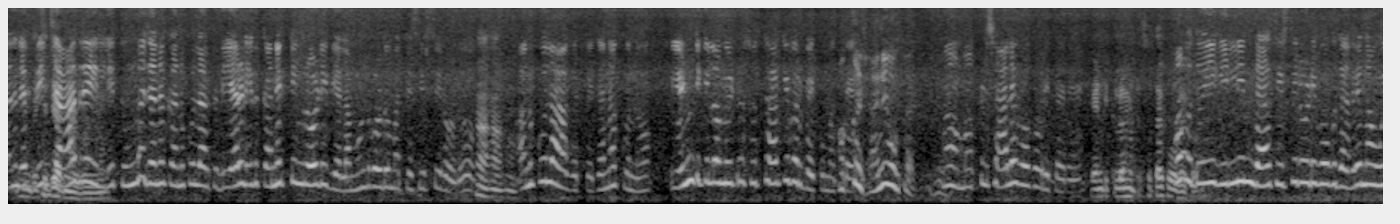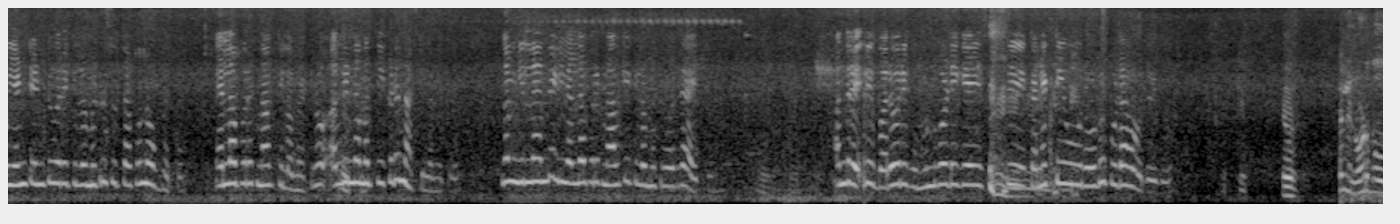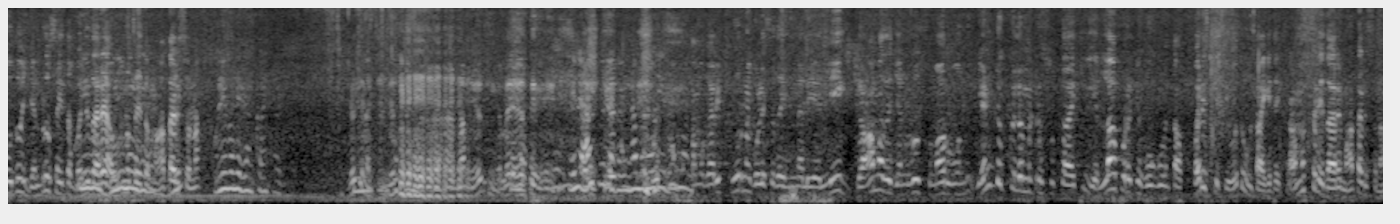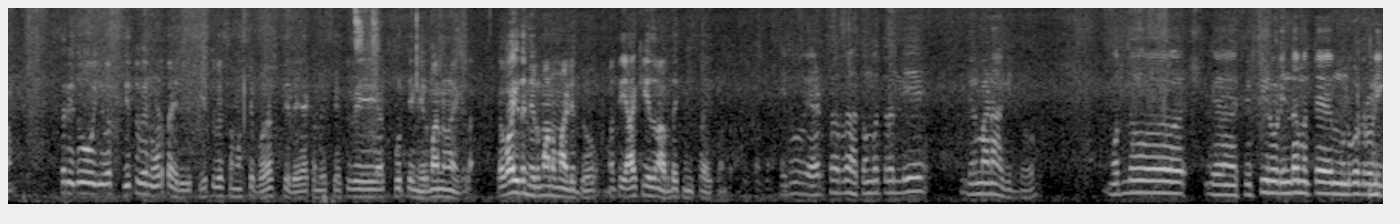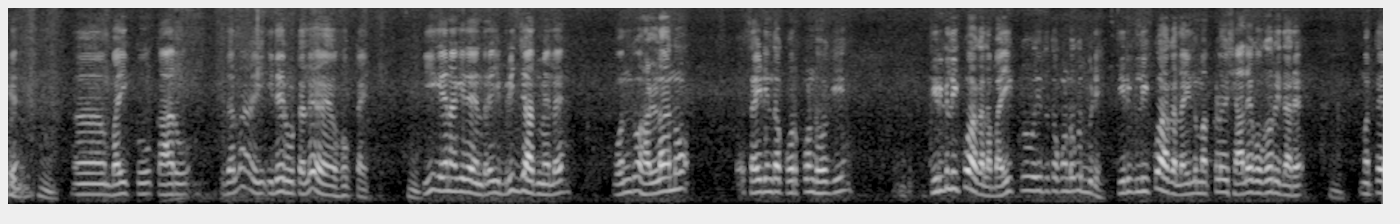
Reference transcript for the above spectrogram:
ಅಂದ್ರೆ ಬ್ರಿಡ್ಜ್ ಆದ್ರೆ ಇಲ್ಲಿ ತುಂಬಾ ಜನಕ್ಕೆ ಅನುಕೂಲ ಆಗ್ತದೆ. ಎರಡು ಇದು ಕನೆಕ್ಟಿಂಗ್ ರೋಡ್ ಇದೆಯಲ್ಲ ಮುಂಡ್ಗೋಡು ಮತ್ತೆ ಸಿರ್ಸಿ ರೋಡು ಹಾ ಹಾ ಹಾ. ಅನುಕೂಲ ಆಗುತ್ತೆ ಜನಕ್ಕೂ ಎಂಟು ಕಿಲೋಮೀಟರ್ ಸುತ್ತ ಹಾಕಿ ಬರ್ಬೇಕು ಮತ್ತೆ. ಹಾ ಮಕ್ಕಳು ಶಾಲೆಗೆ ಹೋಗೋರಿದ್ದಾರೆ ಎಂಟು ಕಿಲೋಮೀಟರ್ ಸುತ್ತಕ್ಕೆ ಹೌದು ಈಗ ಇಲ್ಲಿಂದ ಸಿರ್ಸಿ ರೋಡಿಗೆ ಹೋಗೋದಾದ್ರೆ ನಾವು ಎಂಟು ಎಂಟೂವರೆ ಕಿಲೋಮೀಟರ್ ಸುತ್ತಾಕೊಂಡು ಹೋಗ್ಬೇಕು. ಯಲ್ಲಾಪುರಕ್ಕೆ ನಾಲ್ಕು ಕಿಲೋಮೀಟರ್ ಅಲ್ಲಿಂದ ಮತ್ತೆ ಈ ಕಡೆ ನಾಲ್ಕು ಕಿಲೋಮೀಟ್ರು ನಮ್ಗಿಲ್ಲ ಅಂದ್ರೆ ಇಲ್ಲಿ ಯಲ್ಲಾಪುರಕ್ಕೆ ನಾಲ್ಕೇ ಕಿಲೋಮೀಟರ್ ಹೋದ್ರೆ ಆಯ್ತು. ಅಂದ್ರೆ ಇಲ್ಲಿ ಬರೋರಿಗೂ ಮುಂಡ್ಗೋಡಿಗೆ ಕನೆಕ್ಟಿವ್ ರೋಡು ಕೂಡ ಹೌದು ಇದು. ಇಲ್ಲಿ ನೋಡಬಹುದು ಜನರು ಸಹಿತ ಬಂದಿದ್ದಾರೆ ಅವ್ರನ್ನ ಸಹಿತ ಮಾತಾಡಿಸೋಣ. ಕಾಮಗಾರಿ ಪೂರ್ಣಗೊಳಿಸಿದ ಹಿನ್ನೆಲೆಯಲ್ಲಿ ಗ್ರಾಮದ ಜನರು ಸುಮಾರು ಒಂದು ಎಂಟು ಕಿಲೋಮೀಟರ್ ಸುತ್ತ ಹಾಕಿ ಯಲ್ಲಾಪುರಕ್ಕೆ ಹೋಗುವಂತಹ ಪರಿಸ್ಥಿತಿ ಇವತ್ತು ಉಂಟಾಗಿದೆ. ಗ್ರಾಮಸ್ಥರಿದ್ದಾರೆ ಮಾತಾಡಿಸೋಣ. ಸರ್ ಇದು ಇವತ್ತು ಸೇತುವೆ ನೋಡ್ತಾ ಇದೀವಿ. ಸೇತುವೆ ಸಮಸ್ಯೆ ಬಹಳಷ್ಟಿದೆ. ಯಾಕಂದ್ರೆ ಸೇತುವೆ ಪೂರ್ತಿಯಾಗಿ ನಿರ್ಮಾಣವೂ ಆಗಿಲ್ಲ. ಯಾವಾಗ ಇದನ್ನ ನಿರ್ಮಾಣ ಮಾಡಿದ್ರು? ಮತ್ತೆ ಯಾಕೆ ಇದನ್ನ ಅರ್ಧಕ್ಕೆ ನಿಲ್ಸಾಯಿತು ಅಂತ? ಇದು ಎರಡು ಸಾವಿರದ ಹತ್ತೊಂಬತ್ತರಲ್ಲಿ ನಿರ್ಮಾಣ ಆಗಿದ್ದು. ಮೊದಲು ಸಿರ್ಸಿ ರೋಡಿಂದ ಮತ್ತು ಮುಂಡಗೋಡು ರೋಡಿಗೆ ಬೈಕು ಕಾರು ಇದೆಲ್ಲ ಇದೇ ರೂಟಲ್ಲೇ ಹೋಗ್ತಾ ಇತ್ತು. ಈಗ ಏನಾಗಿದೆ ಅಂದರೆ ಈ ಬ್ರಿಡ್ಜ್ ಆದಮೇಲೆ ಒಂದು ಹಳ್ಳನೂ ಸೈಡಿಂದ ಕೊರ್ಕೊಂಡು ಹೋಗಿ ತಿರುಗಲಿಕ್ಕೂ ಆಗಲ್ಲ. ಬೈಕ್ ಇದು ತಗೊಂಡು ಹೋಗೋದು ಬಿಡಿ. ತಿರುಗಲಿಕ್ಕೂ ಆಗಲ್ಲ. ಇಲ್ಲಿ ಮಕ್ಕಳು ಶಾಲೆಗೆ ಹೋಗೋರು ಇದ್ದಾರೆ ಮತ್ತು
